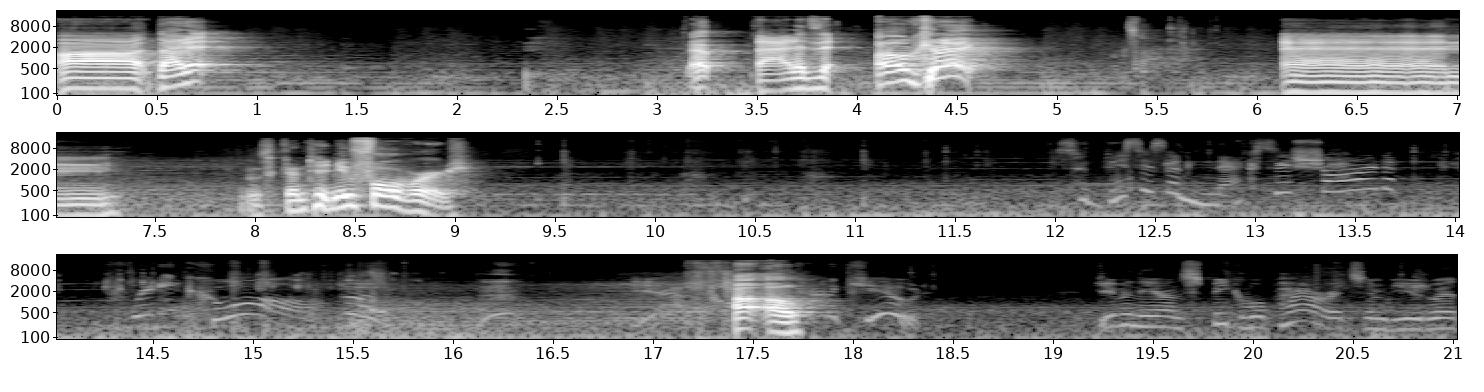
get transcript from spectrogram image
Uh, that it? Yep, that is it. Okay. And let's continue forward. So this is a Nexus shard? Pretty cool. Uh oh. Kinda cute. Given the unspeakable power it's imbued with.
